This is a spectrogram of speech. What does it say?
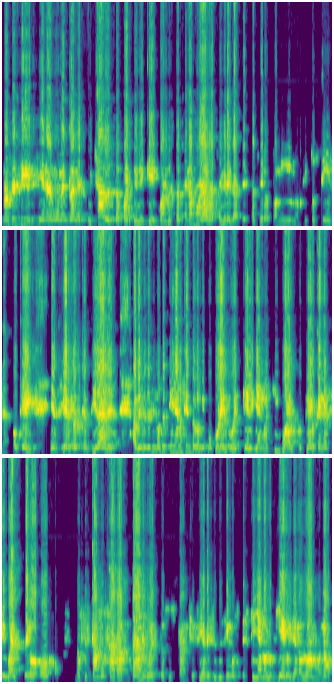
No sé si, si en algún momento han escuchado esta parte de que cuando estás enamorada segregas esta serotonina, oxitocina, ok, en ciertas cantidades. A veces decimos, es que ya no siento lo mismo por él, o es que él ya no es igual. Pues claro que no es igual, pero ojo, nos estamos adaptando a estas sustancias y a veces decimos, es que ya no lo quiero, ya no lo amo, no.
